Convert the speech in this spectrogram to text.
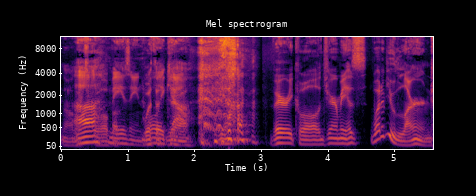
no, that's Ah, cool. but amazing. with Holy it, yeah. Very cool, Jeremy. Has what have you learned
